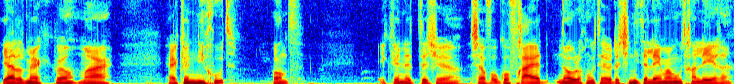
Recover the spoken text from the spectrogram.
Ja, dat merk ik wel. Maar ja, ik vind het niet goed. Want ik vind het dat je zelf ook wel vrijheid nodig moet hebben. Dat je niet alleen maar moet gaan leren.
